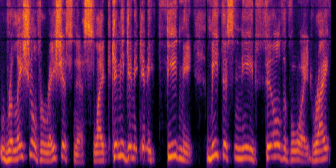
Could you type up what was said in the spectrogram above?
relational voraciousness like gimme gimme gimme feed me meet this need fill the void right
